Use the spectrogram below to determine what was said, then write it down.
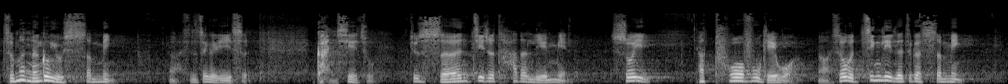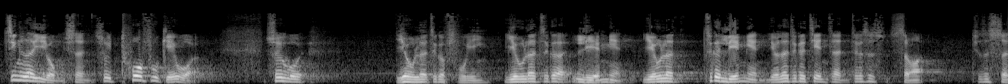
怎么能够有生命？是这个意思。感谢主，就是神借着他的怜悯，所以他托付给我啊，所以我经历了这个生命。经历了永生，所以托付给我，所以我有了这个福音，有了这个怜悯，有了这个怜悯，有了这个见证，这个是什么？就是神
